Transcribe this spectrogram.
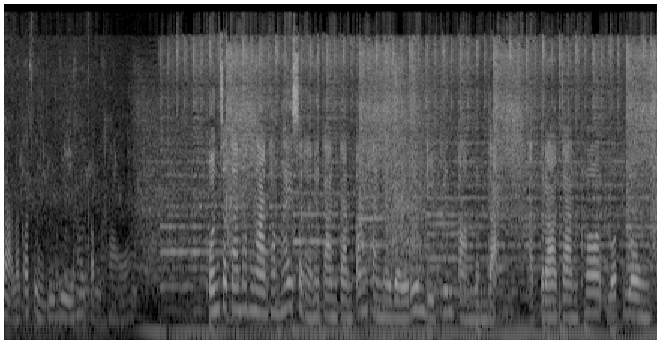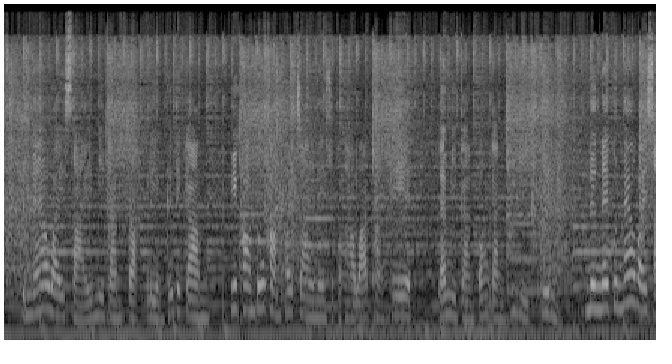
กาสแล้วก็สิ่งดีๆให้กับเขา ผลจากการทำงานทำให้สถานการณ์การตั้งครรภ์ในวัยรุ่นดีขึ้นตามลำดับ อัตราการคลอดลดลง คุณแม่วัยใสมีการปรับเปลี่ยนพฤติกรรม มีความรู้ความเข้าใจในสุขภาวะทางเพศ และมีการป้องกันที่ดีขึ้น หนึ่งในคุณแม่วัยใส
